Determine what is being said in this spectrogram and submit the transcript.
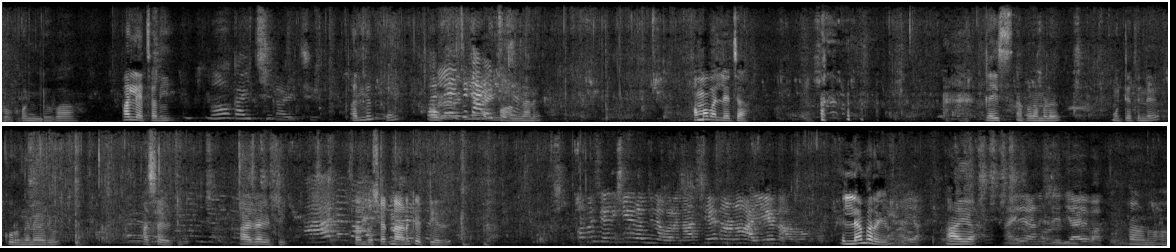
കൊണ്ടുവാ പല്ലേച്ചാ നീ? പല്ല്? അങ്ങനെ. അമ്മ പല്ലേച്ചാ ഗൈസ് അപ്പോൾ നമ്മൾ മുറ്റത്തിന്റെ കുറുങ്ങനെ ഒരു അശ കെട്ടി. അഴ കെട്ടി. സന്തോഷേട്ടനാണ് കെട്ടിയത്. അപ്പൊ എല്ലാം പറയും. ആയ. അയയാണ് ശരിയായ വാക്ക്. ആണോ? ആ.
